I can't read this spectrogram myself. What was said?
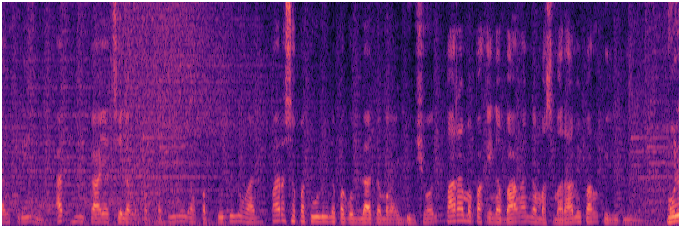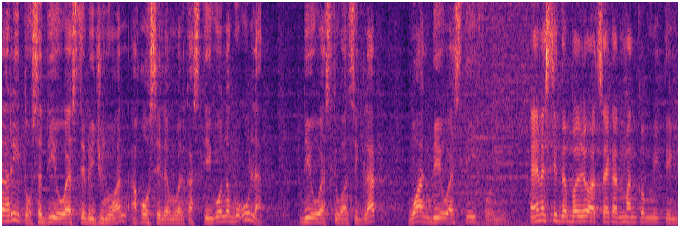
ng training at hinikayat silang ipagpatuloy ang pagtutulungan para sa patuloy na pagunlad ng mga imbensyon para mapakinabangan ng mas marami pang Pilipino. Mula rito sa DOST Region 1, ako si Lemuel Castigo nag-uulat. DOST 1 Siglat, 1 DOST for you. NSTW at Second Man Committee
